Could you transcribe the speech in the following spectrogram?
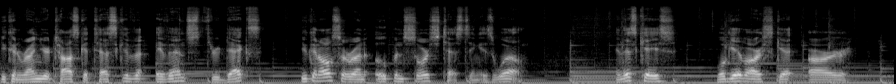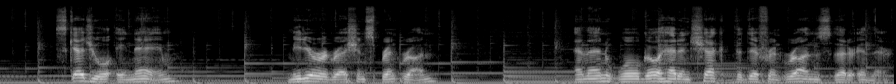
You can run your Tosca test ev events through DEX. You can also run open source testing as well. In this case, we'll give our, our schedule a name, Meteor Regression Sprint Run, and then we'll go ahead and check the different runs that are in there.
